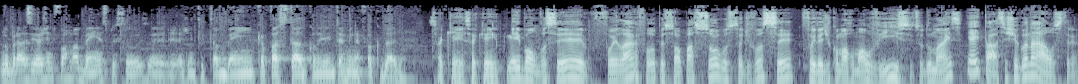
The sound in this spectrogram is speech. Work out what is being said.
no Brasil a gente forma bem as pessoas, é, a gente tá bem capacitado quando a gente termina a faculdade. Saquei, saquei. E aí, bom, você foi lá, né, falou, o pessoal passou, gostou de você, foi ver de como arrumar o visto e tudo mais. E aí tá, você chegou na Áustria.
